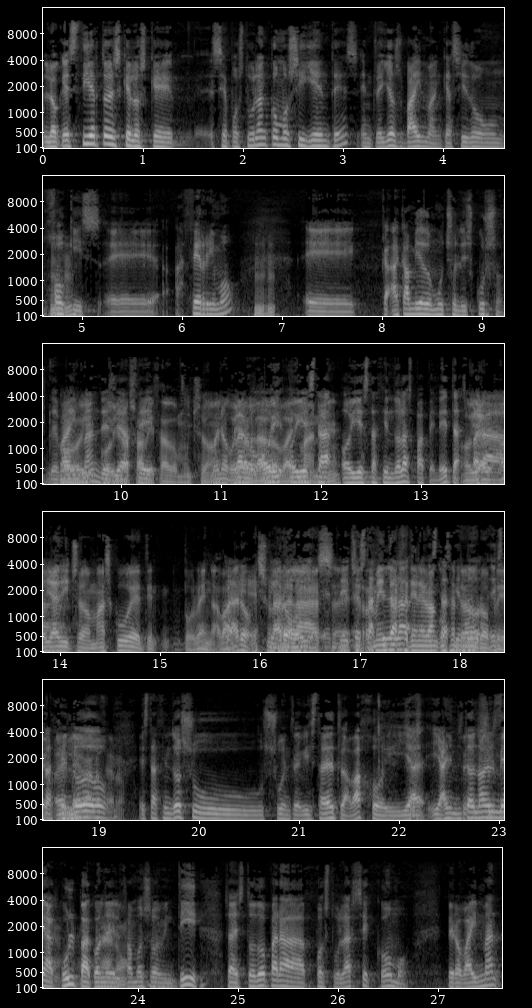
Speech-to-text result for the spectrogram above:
Lo que es cierto es que los que se postulan como siguientes, entre ellos Weidman, que ha sido un hawkish eh, acérrimo, eh, ha cambiado mucho el discurso de Hoy- Weidman hoy desde lo ha hace... suavizado mucho, Bueno, hoy claro, hoy, está, ¿eh? hoy está haciendo las papeletas. Hoy, para- ha, hoy ha dicho más QE, ti- pues venga, vale, Claro, es una claro, de hoy, las de hecho, herramientas haciendo que tiene el la- Banco Central Europeo. Está haciendo, está haciendo su, su entrevista de trabajo y, ha, y ha sí, sí, el mea culpa con claro. el famoso mentí. O sea, es todo para postularse como. Pero Weidman,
